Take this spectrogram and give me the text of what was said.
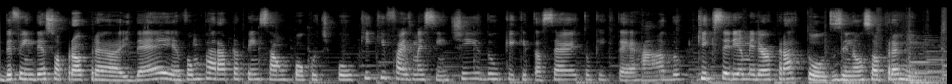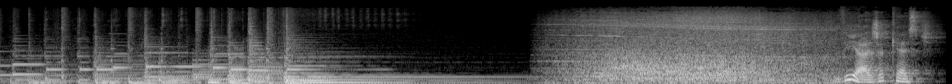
defender sua própria ideia, vamos parar para pensar um pouco, tipo, o que que faz mais sentido, o que que tá certo, o que que tá errado, o que que seria melhor para todos e não só para mim. Viaja Cast.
